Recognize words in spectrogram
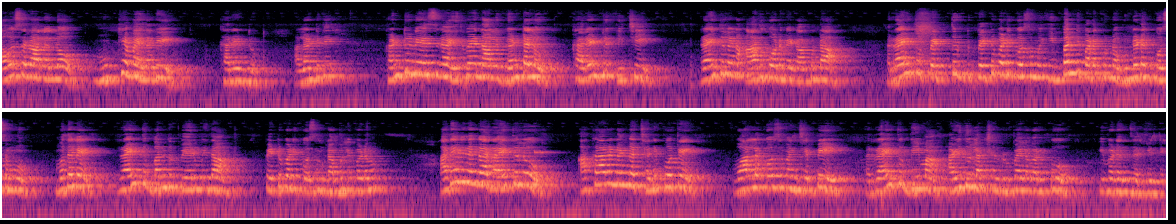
అవసరాలలో ముఖ్యమైనది కరెంటు. అలాంటిది కంటిన్యూస్గా ఇరవై నాలుగు గంటలు కరెంటు ఇచ్చి రైతులను ఆదుకోవడమే కాకుండా రైతు పెట్టు పెట్టుబడి కోసము ఇబ్బంది పడకుండా ఉండడం కోసము మొదలే రైతు బంధు పేరు మీద పెట్టుబడి కోసం డబ్బులు ఇవ్వడం. అదేవిధంగా రైతులు అకారణంగా చనిపోతే వాళ్ళ కోసం అని చెప్పి రైతు బీమా ఐదు లక్షల రూపాయల వరకు ఇవ్వడం జరిగింది.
